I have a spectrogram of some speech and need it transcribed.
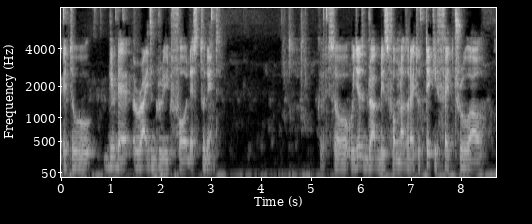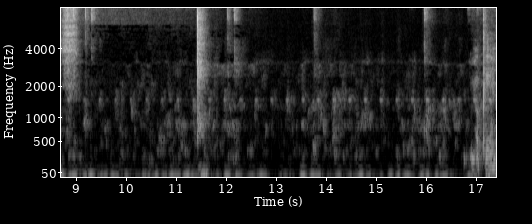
it will give the right grade for the student. Okay so we just drag this formula so that it will take effect through okay.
